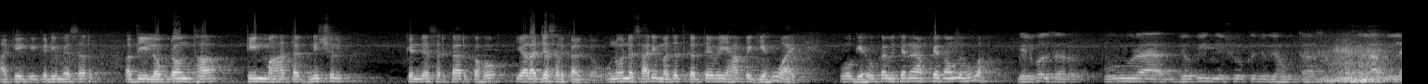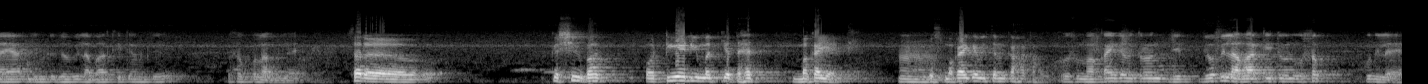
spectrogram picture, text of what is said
आगे की कड़ी में सर अभी लॉकडाउन था तीन माह तक निःशुल्क केंद्र सरकार कहो या राज्य सरकार कहो उन्होंने सारी मदद करते हुए यहाँ पे गेहूँ आए। वो गेहूँ का वितरण आपके गाँव में हुआ? बिल्कुल सर पूरा जो भी निःशुल्क जो गेहूँ था सबको लाभ दिलाया। जिनके जो भी लाभार्थी थे उनके सबको लाभ दिलाया। सर कृषि विभाग और टीएडी मत के तहत मकाई आई थी। उस मकाई का वितरण कहाँ कहाँ हुआ? उस मकाई का वितरण जि- भी लाभार्थी थे उनको सबको दिलाया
